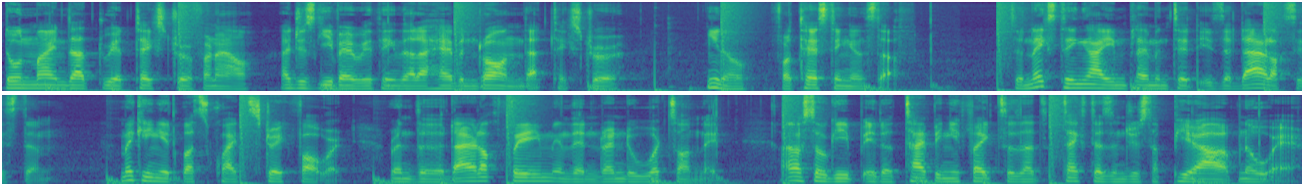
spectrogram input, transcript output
Don't mind that weird texture for now, I just give everything that I haven't drawn that texture. You know, for testing and stuff. The next thing I implemented is the dialogue system. Making it was quite straightforward. Run the dialogue frame and then render words on it. I also give it a typing effect so that the text doesn't just appear out of nowhere.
